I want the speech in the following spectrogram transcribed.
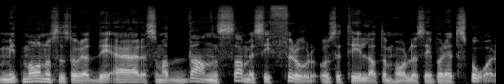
mitt manus så står det att det är som att dansa med siffror och se till att de håller sig på rätt spår.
